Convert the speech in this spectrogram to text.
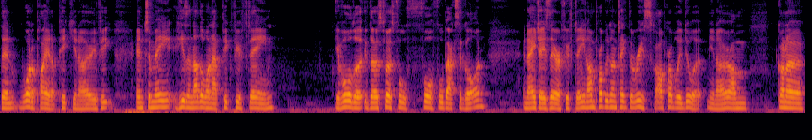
then what a player to pick, you know. If he and to me, he's another one at pick fifteen. If all the if those first full four fullbacks are gone, and AJ's there at fifteen, I'm probably going to take the risk. I'll probably do it. You know, I'm gonna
